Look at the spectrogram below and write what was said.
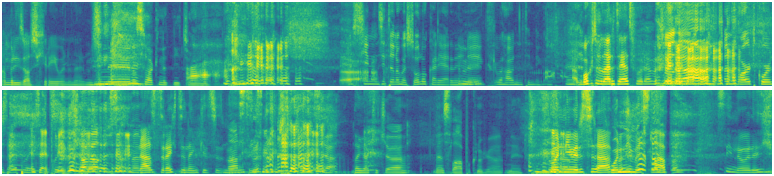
Amber die zou schreeuwen in haar muziek. Nee, dat zou ik net niet doen. Misschien zit er nog een solo-carrière in. Hè. Ik- We houden het in de gaten. Mochten we daar tijd voor hebben? Zo, ja, een hardcore zijproject. Zijproject. Wel mijn- Naast rechten en kids Naast ja, dan ga ik eh, mijn slaap ook nog... eh, nee. Gewoon niet meer slapen. Gewoon niet meer slapen. is niet nodig.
